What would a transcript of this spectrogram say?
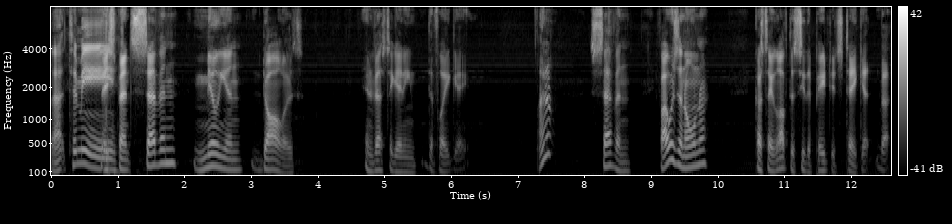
That to me, They spent seven million dollars investigating Deflategate. I know. Seven. If I was an owner, because they love to see the Patriots take it, but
